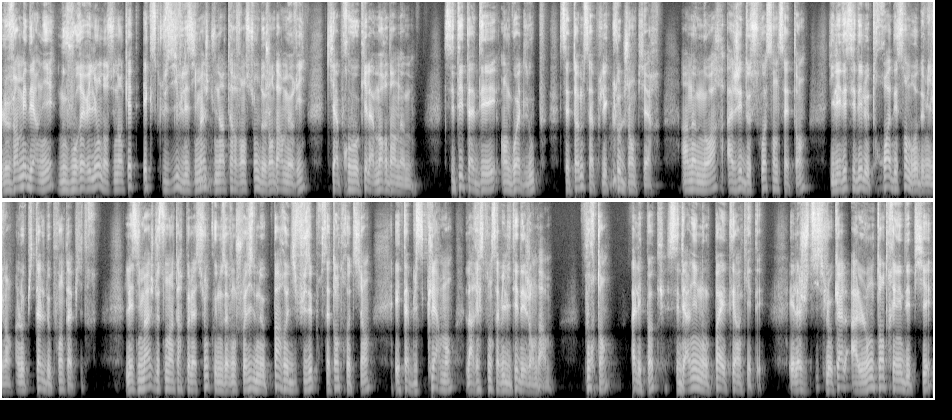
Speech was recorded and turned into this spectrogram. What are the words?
Le 20 mai dernier, nous vous révélions dans une enquête exclusive les images d'une intervention de gendarmerie qui a provoqué la mort d'un homme. C'était à Dé, en Guadeloupe. Cet homme s'appelait Claude Jean-Pierre, un homme noir âgé de 67 ans. Il est décédé le 3 décembre 2020 à l'hôpital de Pointe-à-Pitre. Les images de son interpellation que nous avons choisi de ne pas rediffuser pour cet entretien établissent clairement la responsabilité des gendarmes. Pourtant, à l'époque, ces derniers n'ont pas été inquiétés. Et la justice locale a longtemps traîné des pieds,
